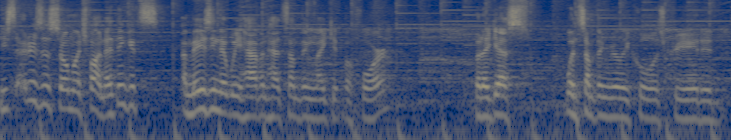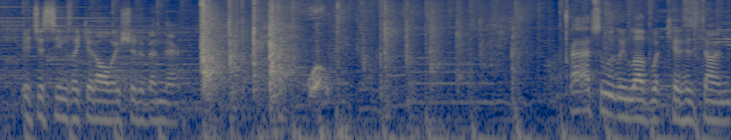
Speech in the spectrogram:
Eastsiders is so much fun. I think it's amazing that we haven't had something like it before. But I guess when something really cool is created, it just seems like it always should have been there. I absolutely love what Kit has done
